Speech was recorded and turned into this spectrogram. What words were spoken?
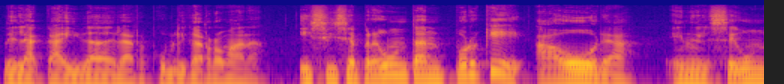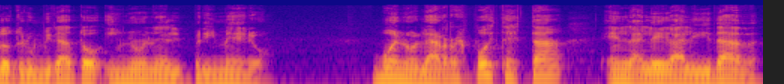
de la caída de la República Romana. Y si se preguntan por qué ahora en el segundo triunvirato y no en el primero, bueno, la respuesta está en la legalidad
